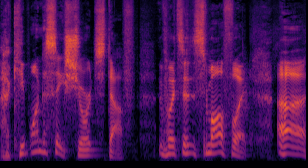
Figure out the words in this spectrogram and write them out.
I keep wanting to say short stuff. What's it? Smallfoot. Uh,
